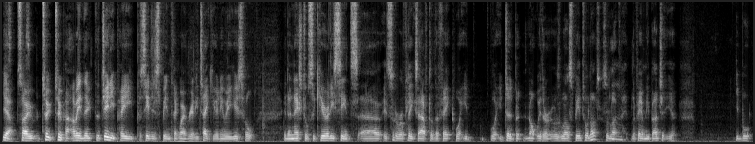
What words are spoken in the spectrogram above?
Yeah, so two two part. I mean, the, the GDP percentage spend thing won't really take you anywhere useful in a national security sense. Uh, it sort of reflects after the fact what you what you did, but not whether it was well spent or not. Sort of like the family budget. You you bought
